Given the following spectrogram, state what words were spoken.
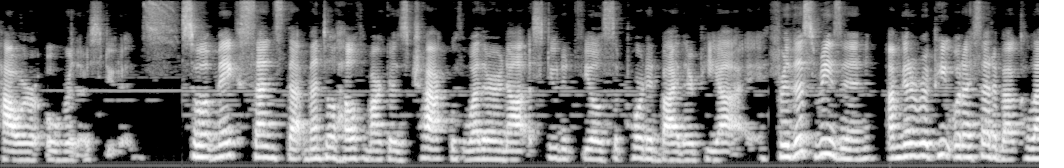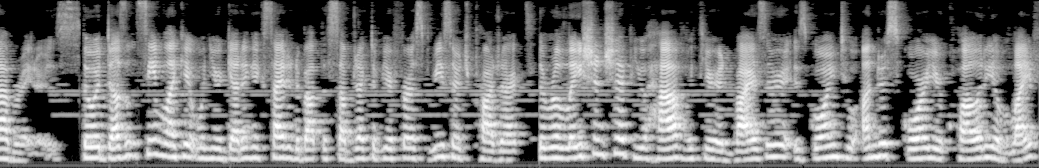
power over their students. So it makes sense that mental health markers track with whether or not a student feels supported by their PI. For this reason, I'm going to repeat what I said about collaborators. Though it doesn't seem like it when you're getting excited about the subject of your first research project, the relationship you have with your advisor is going to underscore your quality of life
